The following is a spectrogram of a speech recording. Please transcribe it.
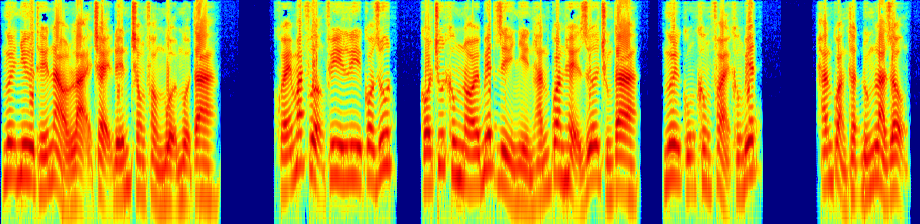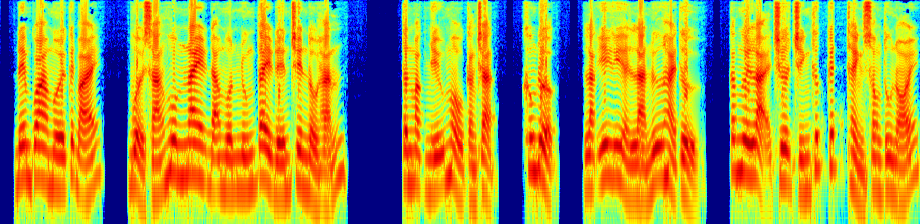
ngươi như thế nào lại chạy đến trong phòng muội muội ta. Khóe mắt Phượng Phi Ly co rút, có chút không nói biết gì nhìn hắn quan hệ giữa chúng ta, ngươi cũng không phải không biết. Hắn quản thật đúng là rộng, đêm qua mới kết bái, buổi sáng hôm nay đã muốn nhúng tay đến trên đầu hắn. Tân mặc nhíu màu càng chặt, không được, lạc y là nữ hài tử, các ngươi lại chưa chính thức kết thành song tu nói,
